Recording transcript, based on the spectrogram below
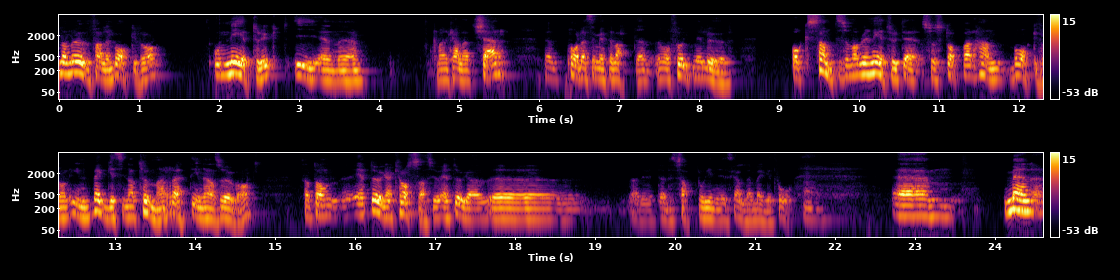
Han överfallen bakifrån. Och nedtryckt i en, eh, man kallar ett kärr. Med ett par decimeter vatten. Det var fullt med löv. Och samtidigt som han blev nedtryckt där så stoppade han bakifrån in bägge sina tummar rätt in i hans ögon. Så att de, ett öga krossas ju, ett öga eh, ja, det, satt nog in i skallen bägge två. Mm. Ehm, men eh,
